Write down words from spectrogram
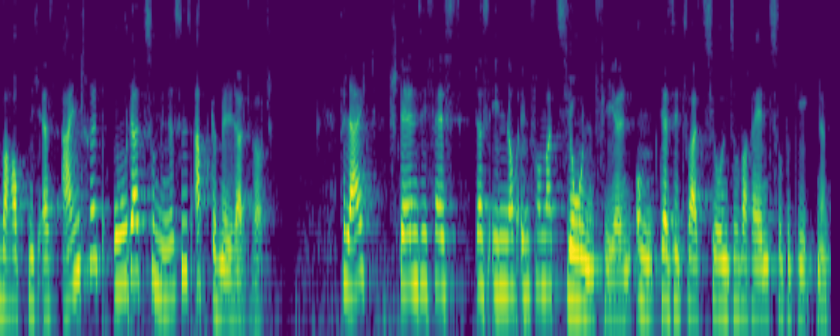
überhaupt nicht erst eintritt oder zumindest abgemildert wird. Vielleicht stellen Sie fest, dass Ihnen noch Informationen fehlen, um der Situation souverän zu begegnen.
